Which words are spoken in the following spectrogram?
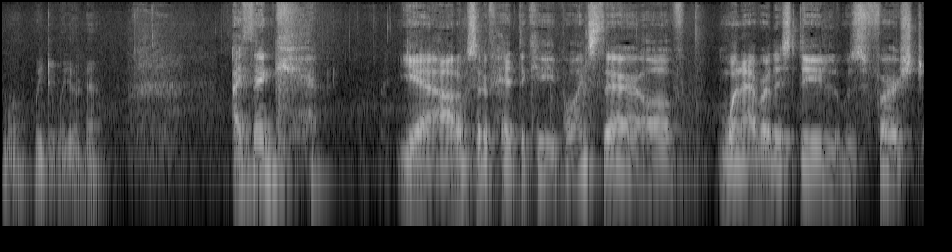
well, we don't we don't know. I think, yeah, Adam sort of hit the key points there of whenever this deal was first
